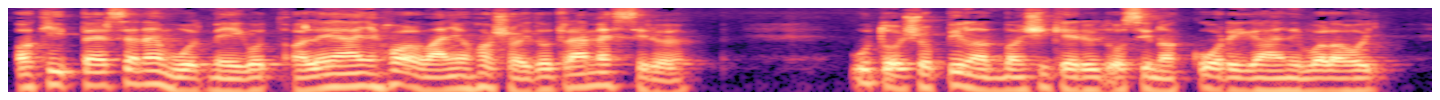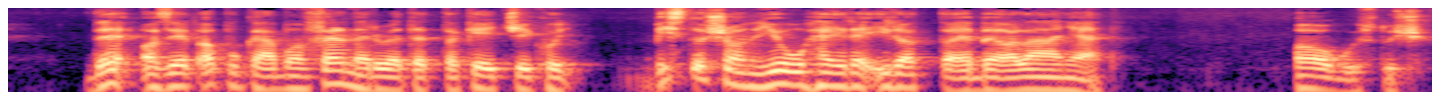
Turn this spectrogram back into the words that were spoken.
Aki persze nem volt még ott, a leány halványan hasajtott rá messziről. Utolsó pillanatban sikerült Oszinak korrigálni valahogy, de azért apukában felmerülhetett a kétség, hogy biztosan jó helyre iratta ebbe a lányát. Augusztus.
